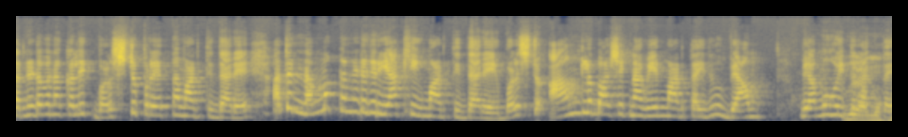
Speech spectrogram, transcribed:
ಕನ್ನಡವನ್ನ ಕಲಿಕ್ ಬಹಳಷ್ಟು ಪ್ರಯತ್ನ ಮಾಡ್ತಿದ್ದಾರೆ, ಆದ್ರೆ ನಮ್ಮ ಕನ್ನಡಿಗರು ಯಾಕೆ ಹೀಗೆ ಮಾಡ್ತಿದ್ದಾರೆ? ಬಹಳಷ್ಟು ಆಂಗ್ಲ ಭಾಷೆಗೆ ನಾವೇನು ಮಾಡ್ತಾ ಇದೀವಿ? ವ್ಯಾಮ್ ವ್ಯಾಮೋಹಿತರಾಗ್ತಾ.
